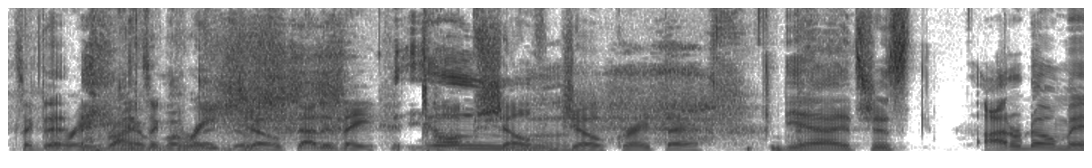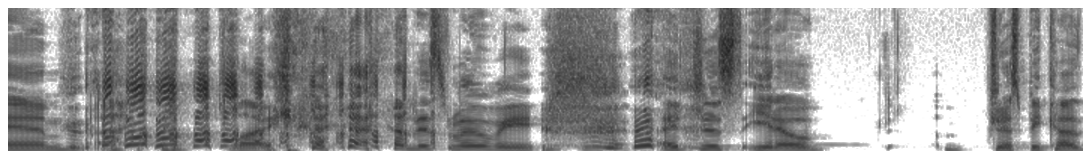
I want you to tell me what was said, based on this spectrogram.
It's a great, Ryan it's a great that joke. joke. That is a top shelf joke right there. Yeah, it's just I don't know, man. like this movie, it just you know just because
